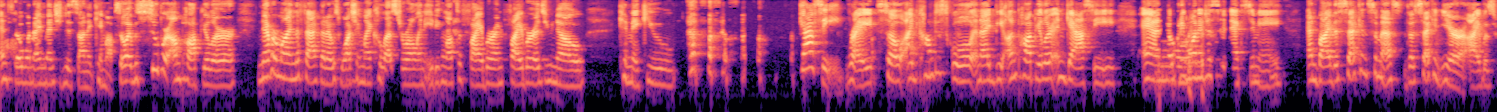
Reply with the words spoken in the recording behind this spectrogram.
And so when I mentioned his son, it came up. So I was super unpopular. Never mind the fact that I was watching my cholesterol and eating lots of fiber. And fiber, as you know, can make you gassy, right? So I'd come to school and I'd be unpopular and gassy, and nobody oh. wanted to sit next to me. And by the second semester, the second year, I was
